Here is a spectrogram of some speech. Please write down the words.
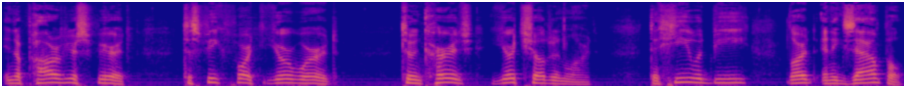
in the power of your Spirit to speak forth your word, to encourage your children, Lord, that he would be, Lord, an example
